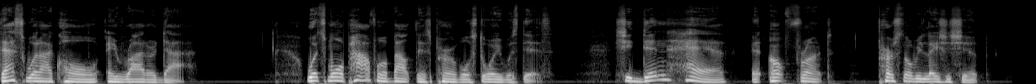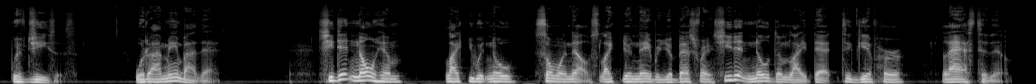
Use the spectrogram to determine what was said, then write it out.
That's what I call a ride or die. What's more powerful about this parable story was this she didn't have an upfront personal relationship with Jesus. What do I mean by that? She didn't know him like you would know someone else, like your neighbor, your best friend. She didn't know them like that to give her last to them.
